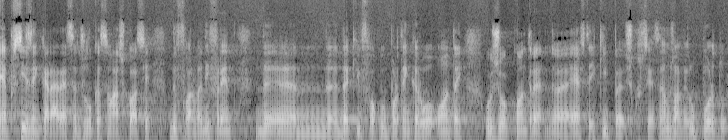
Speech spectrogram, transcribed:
é preciso encarar essa deslocação à Escócia de forma diferente eh, da que o Futebol Porto encarou ontem o jogo contra eh, esta equipa escocesa. Vamos lá ver. O Porto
